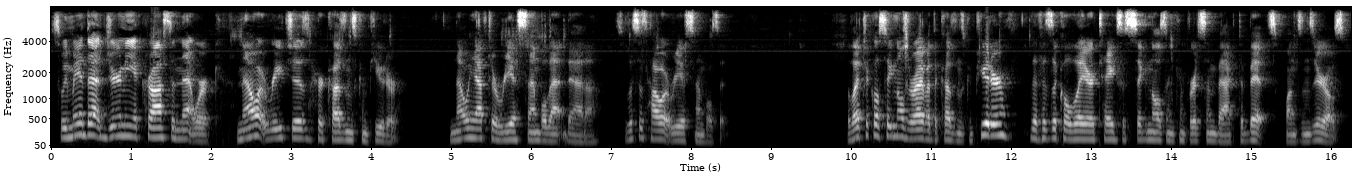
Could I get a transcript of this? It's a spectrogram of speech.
So we made that journey across the network. Now it reaches her cousin's computer. Now we have to reassemble that data. So this is how it reassembles it. Electrical signals arrive at the cousin's computer. The physical layer takes the signals and converts them back to bits, ones and zeros.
